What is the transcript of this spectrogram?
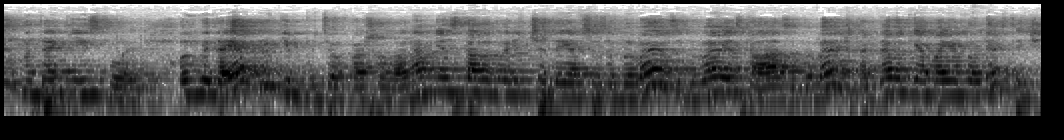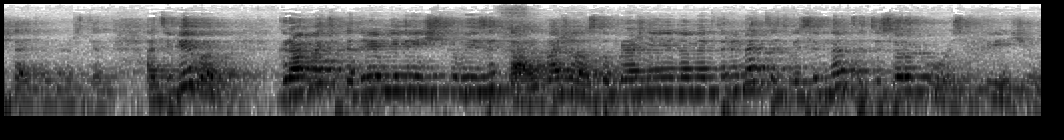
на такие сбои. Он говорит, а я другим путем пошел. Она мне стала говорить, что-то я все забываю, забываю. Я сказала, а, забываешь? Тогда вот я поехала лекции читать в университет. А тебе вот грамматика древнегреческого языка. И, пожалуйста, упражнение номер 13, 18 и 48 к вечеру.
